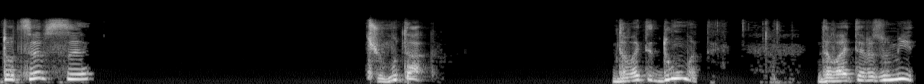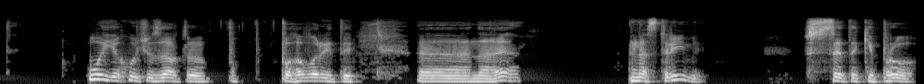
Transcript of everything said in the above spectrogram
то це все. Чому так? Давайте думати. Давайте розуміти. Ой, я хочу завтра поговорити е, на, е, на стрімі все-таки про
